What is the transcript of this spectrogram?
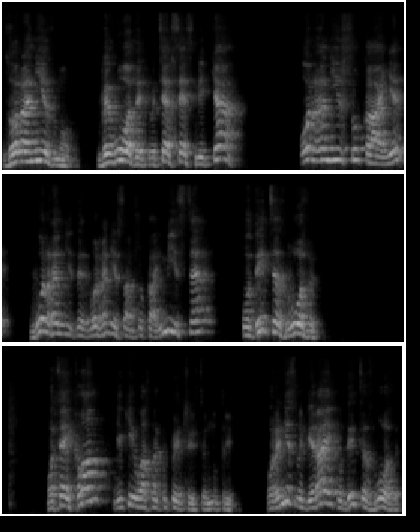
з організму виводити оце все сміття, організм шукає, в організм, в організм сам шукає місце, куди це звозить. Оцей хлам, який у вас накопичується внутрі, організм вибирає, куди це звозить.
